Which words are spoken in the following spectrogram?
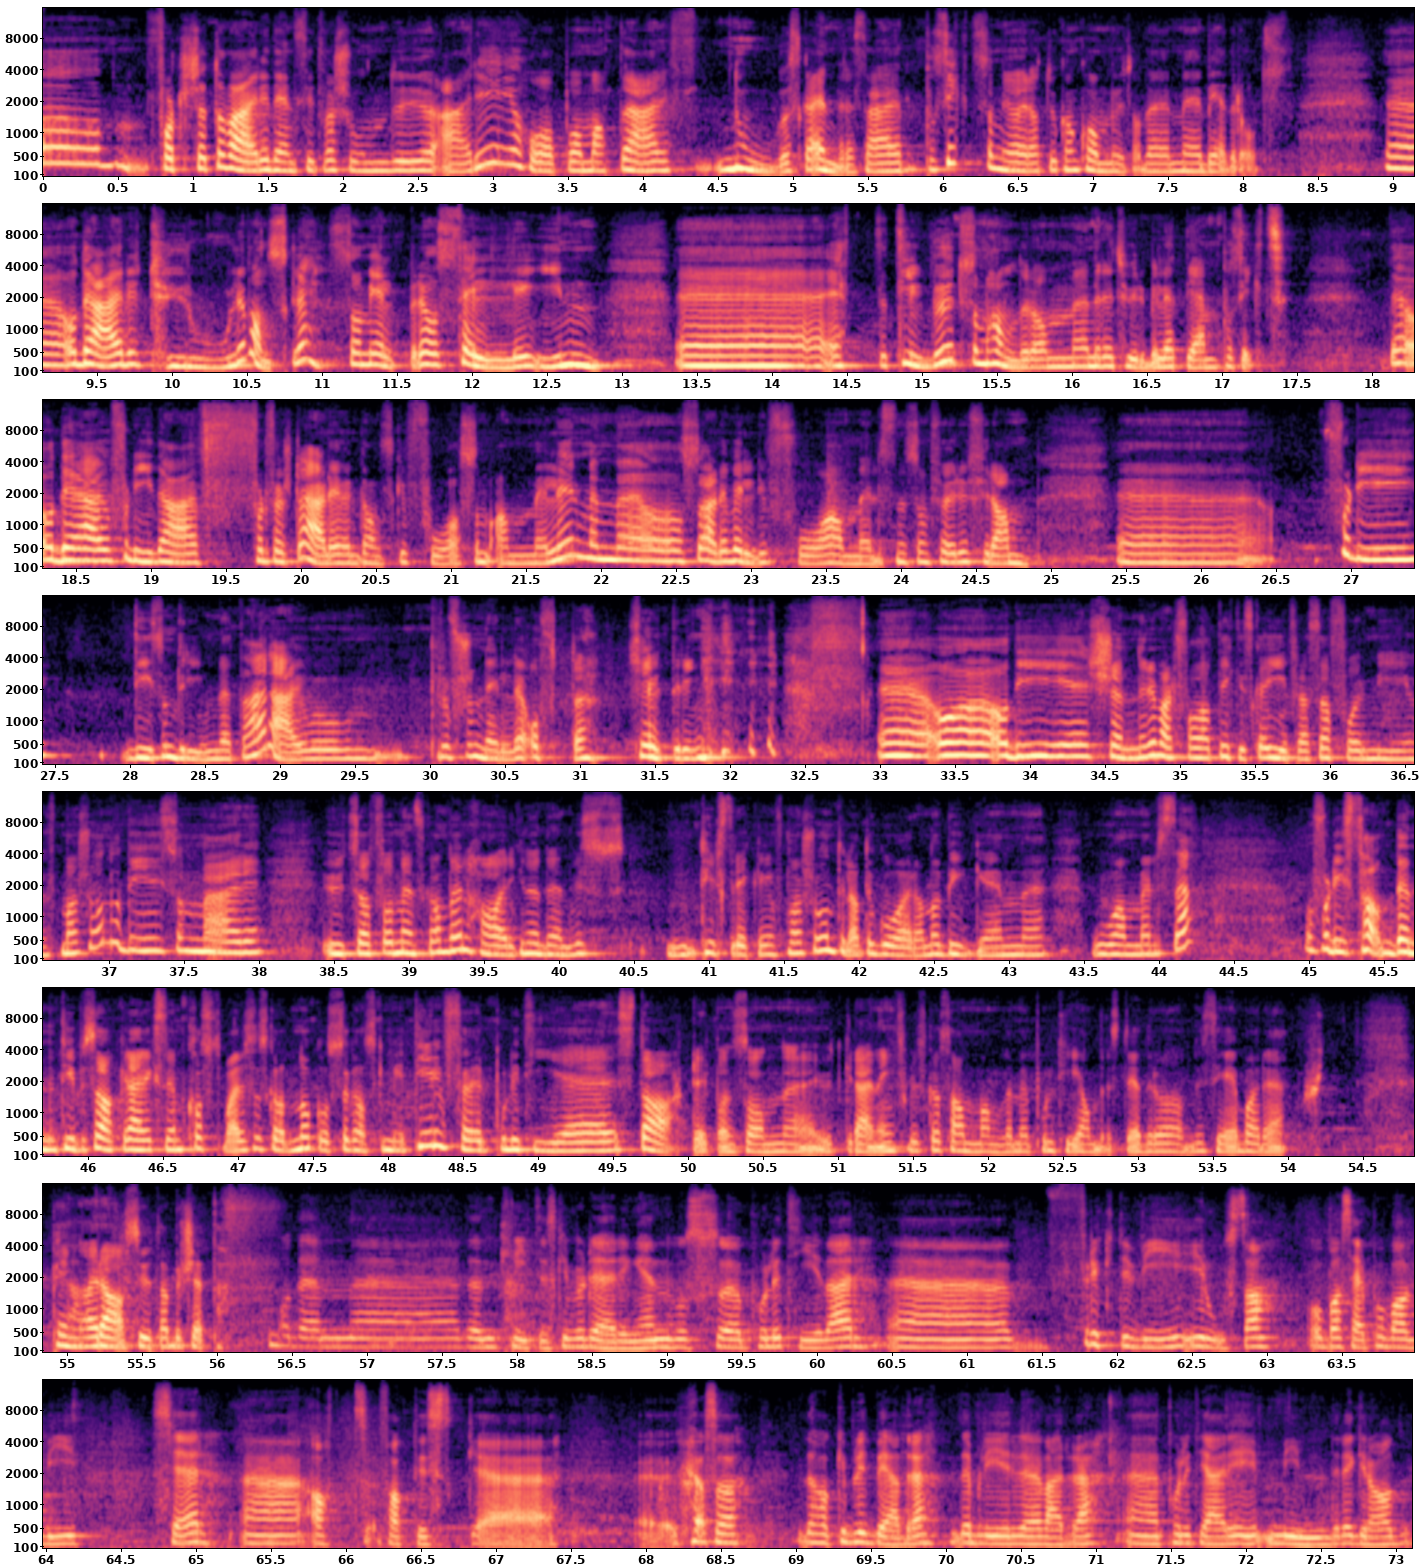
fortsette å være i den situasjonen du er i, i håp om at det er noe skal endre seg på sikt som gjør at du kan komme ut av det med bedre odds. Eh, og det er utrolig vanskelig som hjelpere å selge inn et tilbud som handler om en returbillett hjem på sikt. Det, og det er jo fordi det er, For det første er det ganske få som anmelder, men eh, også er det veldig få av anmeldelsene som fører fram. Eh, fordi de som driver med dette her, er jo profesjonelle, ofte kjeltringer. eh, og, og de skjønner i hvert fall at de ikke skal gi fra seg for mye informasjon. Og de som er utsatt for menneskehandel, har ikke nødvendigvis tilstrekkelig informasjon til at det går an å bygge en eh, god anmeldelse. Og fordi denne type saker er ekstremt kostbare, så skal det nok også ganske mye til før politiet starter på en sånn eh, utgreining. For du skal samhandle med politiet andre steder, og de ser bare penga rase ut av budsjettet. Og den, eh, den kritiske vurderingen hos eh, politiet der eh, frykter vi i ROSA, og basert på hva vi ser, eh, at faktisk eh, Altså, det har ikke blitt bedre, det blir verre. Politiet er i mindre grad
